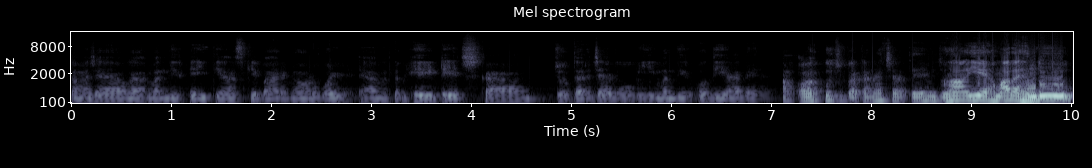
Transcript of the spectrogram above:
समझ आया होगा मंदिर के इतिहास के बारे में और वर्ल्ड मतलब हेरिटेज का जो दर्जा है वो भी मंदिर को दिया गया है। और कुछ बताना चाहते हैं हाँ ये हमारा हिंदू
